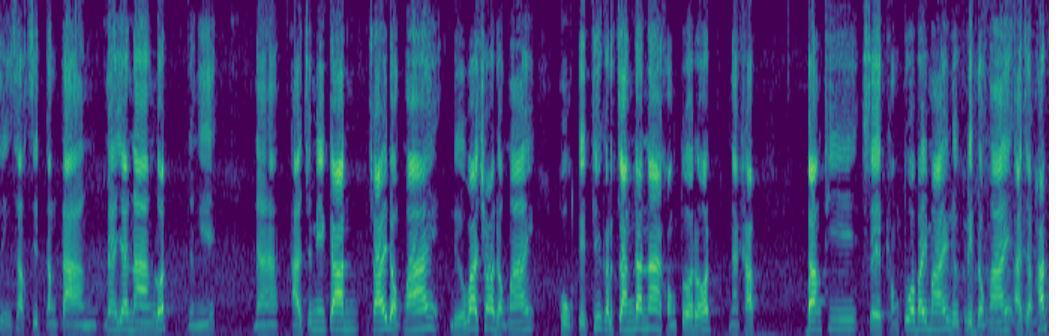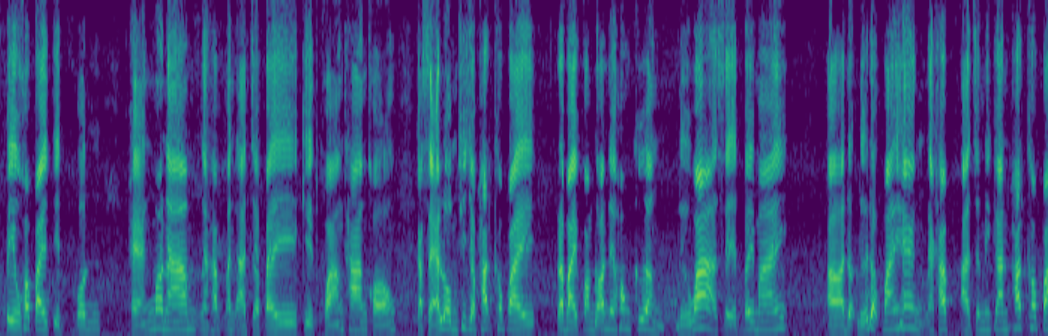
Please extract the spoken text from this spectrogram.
สิ่งศักดิ์สิทธิ์ต่างๆ แม่ย่านางรถอย่างนี้นะฮะอาจจะมีการใช้ดอกไม้ หรือว่าช่อดอกไม้ ผูกติดที่กระจังด้านหน้าของตัวรถนะครับ บางทีเศษของตัวใบไม้หรือกลีบดอกไม้ อาจจะพัดปลิวเข้าไปติดบนแผงหม้อน้ำนะครับ มันอาจจะไปกีดขวางทางของกระแสลมที่จะพัดเข้าไประบายความร้อนในห้องเครื่อง หรือว่าเศษใบไม้อ่าหรือดอกไม้แห้งนะครับ อาจจะมีการพัดเข้าไป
